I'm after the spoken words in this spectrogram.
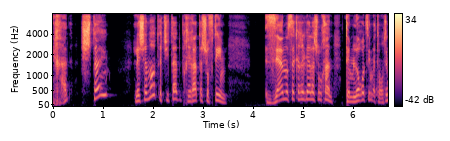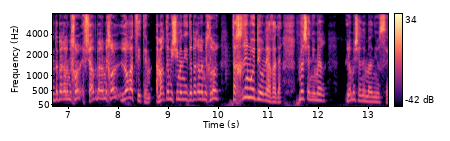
אחד, שתיים, לשנות את שיטת בחירת השופטים. זה הנושא כרגע על השולחן. אתם לא רוצים, אתם רוצים לדבר על המכלול? אפשר לדבר על המכלול? לא רציתם. אמרתם לי שאם אני אדבר על המכלול, תחרימו את דיוני הוועדה. מה שאני אומר, לא משנה מה אני עושה.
